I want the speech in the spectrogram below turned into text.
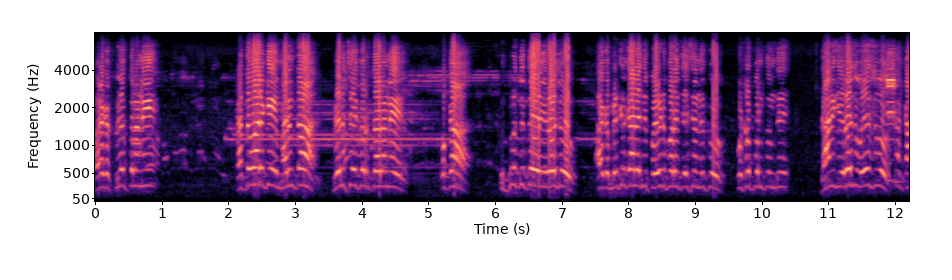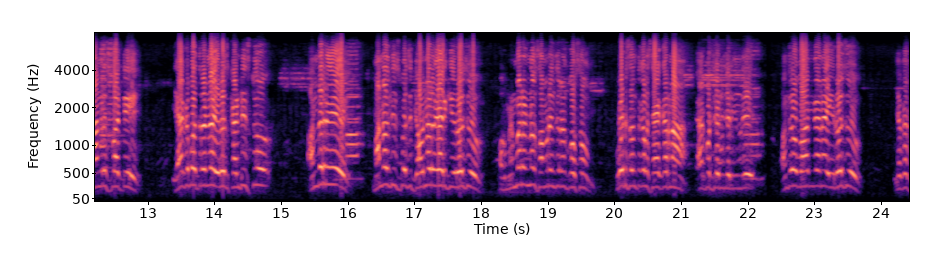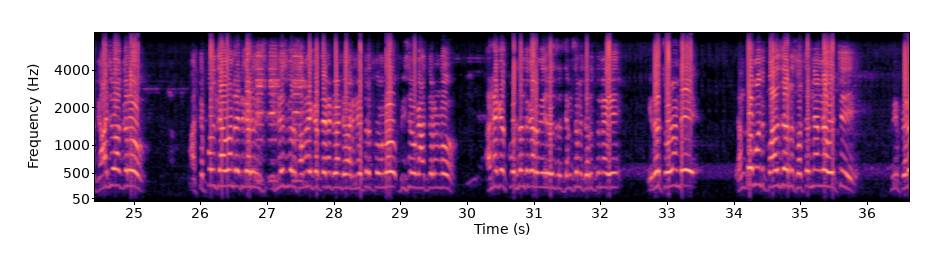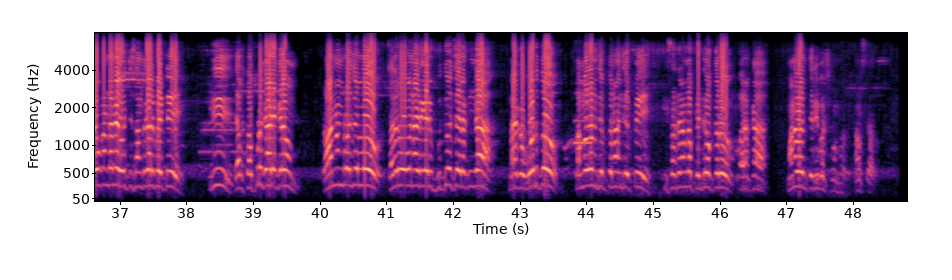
వారి యొక్క కుయుక్తులని పెద్దవారికి మరింత మేలు చేకూరుతారని ఒక ఉద్బుద్ధితో ఈరోజు ఆ యొక్క మెడికల్ కాలేజీని ప్రైవేటుపరం చేసేందుకు కుట్ర పొందుతుంది. దానికి ఈరోజు వయసు కాంగ్రెస్ పార్టీ ఏకపత్రంగా ఈరోజు ఖండిస్తూ అందరి మన్నలు తీసుకొచ్చి గవర్నర్ గారికి ఈరోజు ఒక మెమోరండం సమరించడం కోసం కోటి సంతకాల సేకరణ ఏర్పాటు చేయడం జరిగింది. అందులో భాగంగానే ఈరోజు ఈ యొక్క గాజువాకలో ఆ తిప్పల దేవన్ రెడ్డి గారు ఈ నియోజకవర్గ సమన్వయకర్త అయినటువంటి వారి నేతృత్వంలో బీసీ ఒక ఆధ్వర్యంలో అనేక కోటి సంతకాలు ఈరోజు జంక్షన్లు జరుగుతున్నాయి. ఈరోజు చూడండి ఎంతో మంది పాదచారులు స్వచ్ఛందంగా వచ్చి మీరు పిలవకుండానే వచ్చి సంతకాలు పెట్టి ఇది చాలా తప్పుడు కార్యక్రమం. రానున్న రోజుల్లో చంద్రబాబు నాయుడు గారికి బుద్ధి వచ్చే రకంగా మా యొక్క ఓటుతో సమాధానం చెప్తున్నామని చెప్పి ఈ సందర్భంగా ప్రతి ఒక్కరూ వారి యొక్క మనవని తెలియపరుచుకుంటున్నారు. నమస్కారం.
